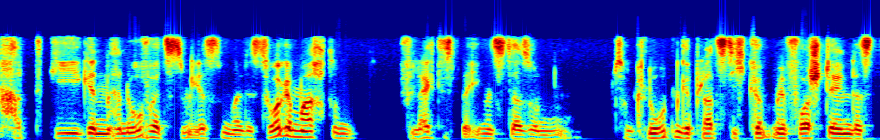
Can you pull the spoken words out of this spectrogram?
hat gegen Hannover jetzt zum ersten Mal das Tor gemacht und vielleicht ist bei ihm jetzt da so ein so ein Knoten geplatzt. Ich könnte mir vorstellen, dass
